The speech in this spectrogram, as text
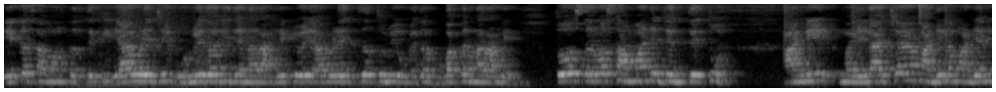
एकच आवाहन करते की यावेळी जी उमेदवारी देणार आहे किंवा यावेळेस जर तुम्ही उमेदवार उभा करणार आहे तो सर्वसामान्य जनतेतून आणि महिलाच्या मांडीला मांडी आणि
